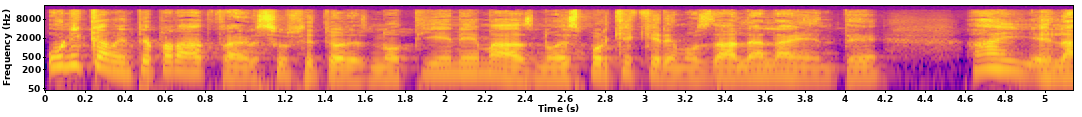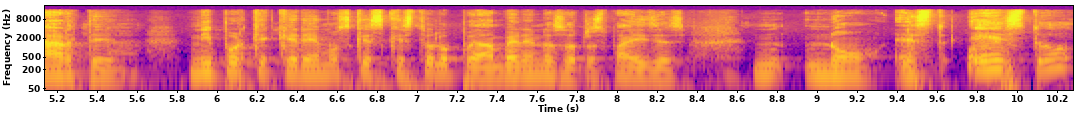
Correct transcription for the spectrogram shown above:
únicamente para atraer suscriptores. No tiene más. No es porque queremos darle a la gente, ay, el arte. Ni porque queremos que es que esto lo puedan ver en los otros países. No, esto, esto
